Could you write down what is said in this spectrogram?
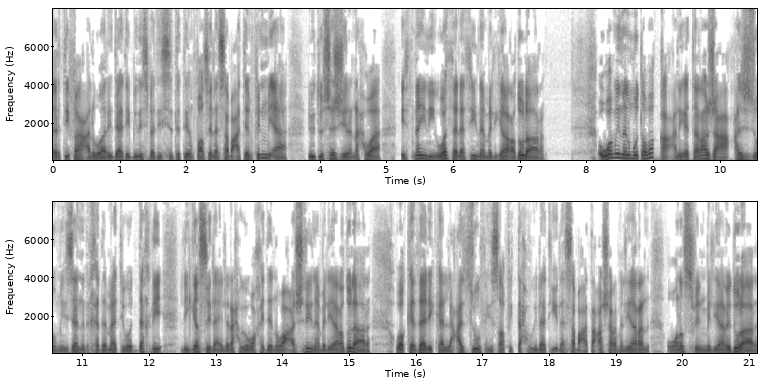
ارتفاع الواردات بنسبة 6.7% لتسجل نحو 32 مليار دولار. ومن المتوقع أن يتراجع عجز ميزان الخدمات والدخل ليصل إلى نحو 21 مليار دولار. وكذلك العجز في صافي التحويلات إلى 17 مليارا ونصف مليار دولار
